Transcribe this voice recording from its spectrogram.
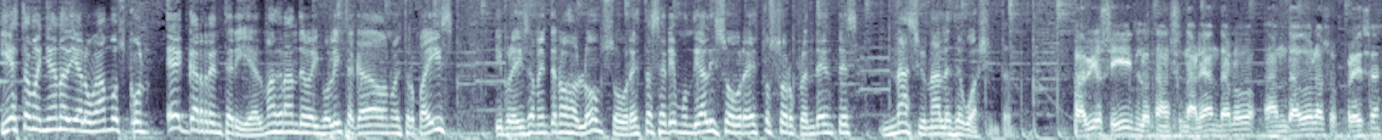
Y esta mañana dialogamos con Edgar Rentería, el más grande beisbolista que ha dado nuestro país, y precisamente nos habló sobre esta serie mundial y sobre estos sorprendentes nacionales de Washington. Fabio, sí, los nacionales han dado, han dado la sorpresa,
